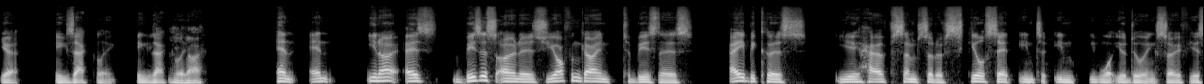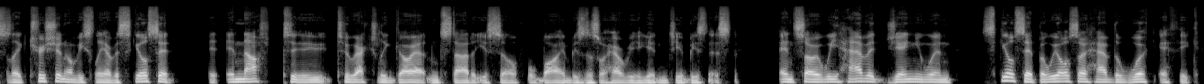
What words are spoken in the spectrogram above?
Yeah, exactly, exactly. You know? And and you know, as business owners, you often go into business a because you have some sort of skill set into in, in what you're doing. So if you're an electrician, obviously have a skill set enough to to actually go out and start it yourself or buy a business or however you get into your business. And so we have a genuine skill set, but we also have the work ethic.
